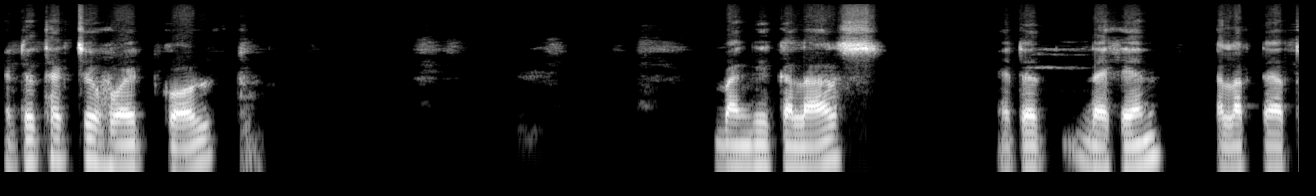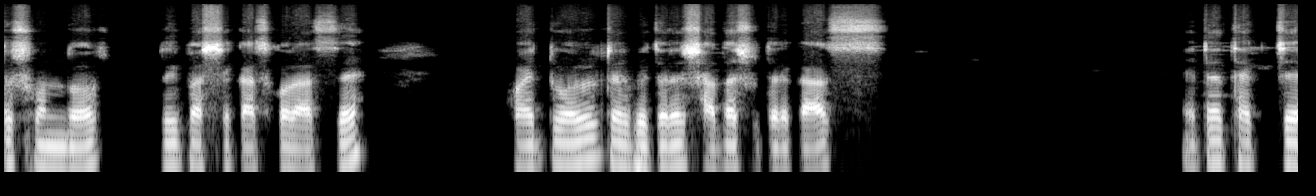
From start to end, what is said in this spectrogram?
এটা থাকছে হোয়াইট গোল্ড, বাঙ্গি কালার এটা দেখেন, কালারটা এত সুন্দর, দুই পাশে কাজ করা আছে। হোয়াইট গোল্ড, এর ভিতরে সাদা সুতের কাজ। এটা থাকছে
